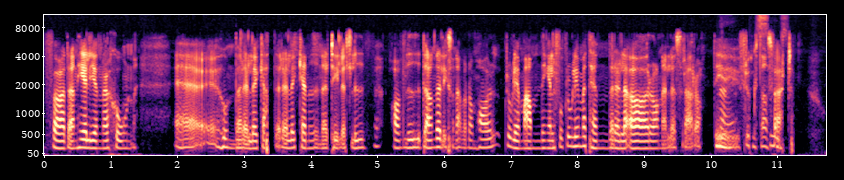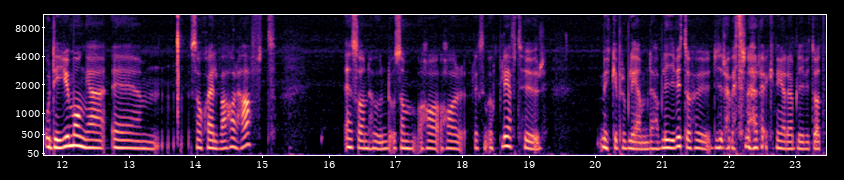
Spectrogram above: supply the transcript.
föda en hel generation eh, hundar eller katter eller kaniner till ett liv av lidande, liksom, även om de har problem med andning eller får problem med tänder eller öron eller sådär. Det Nej, är ju fruktansvärt. Precis. Och det är ju många eh, som själva har haft en sån hund och som har, har liksom upplevt hur mycket problem det har blivit och hur dyra veterinärräkningar det har blivit och att,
